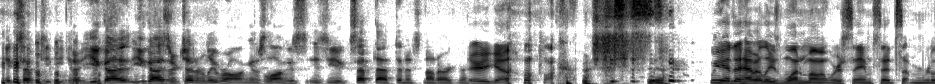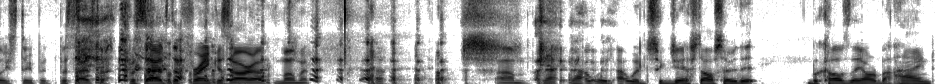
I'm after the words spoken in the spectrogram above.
Except you know you guys you guys are generally wrong, and as long as, as you accept that, then it's not arguing. There you go. We had to have at least one moment where Sam said something really stupid, besides the besides the Frank Azara moment. Um, And I, and I would I would suggest also that because they are behind,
